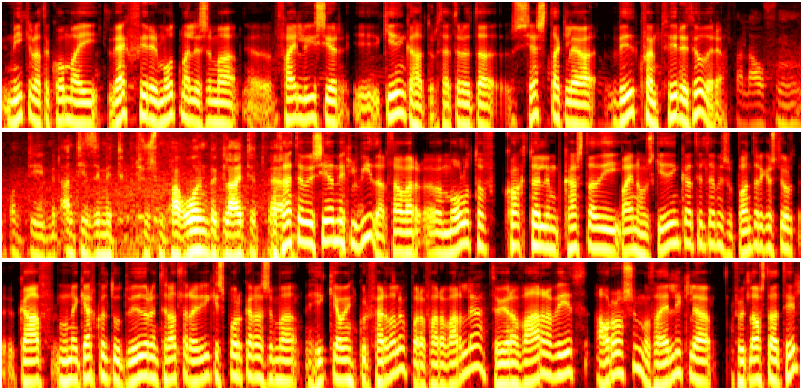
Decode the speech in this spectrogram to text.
mikilvægt að koma í veg fyrir mótmæli sem að eh, fælu í sér gýðingahattur. Þetta er auðvitað sérstaklega viðkvæmt fyrir þjóðverja. Og þetta við séð miklu víðar. Það var uh, Molotov-koktölum kastað í bænahús gýðinga til dæmis og bandarækjastjórn gaf núna gerkvöld út viðurinn til allra ríkisborgara sem að higgja á einhver ferðalög, bara fara varlega. Þau eru að vara við árásum og það er líklega full ástæða til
